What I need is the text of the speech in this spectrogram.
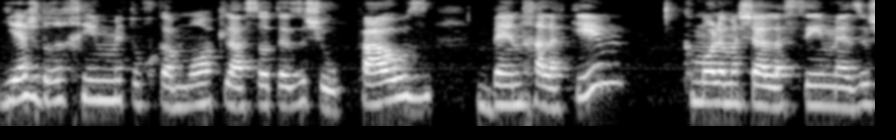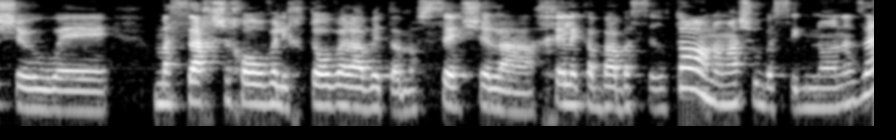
יש דרכים מתוחכמות לעשות איזשהו פאוז בין חלקים, כמו למשל לשים איזשהו אה, מסך שחור ולכתוב עליו את הנושא של החלק הבא בסרטון או משהו בסגנון הזה.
